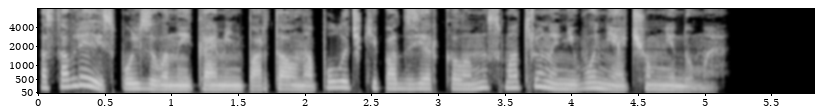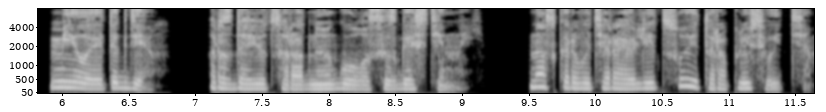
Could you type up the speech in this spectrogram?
Оставляю использованный камень-портал на полочке под зеркалом и смотрю на него, ни о чем не думая. «Милая, ты где?» — раздается родной голос из гостиной. Наскоро вытираю лицо и тороплюсь выйти.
